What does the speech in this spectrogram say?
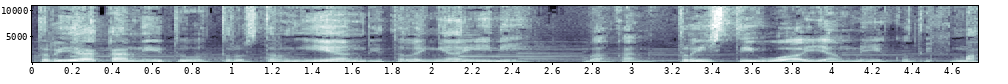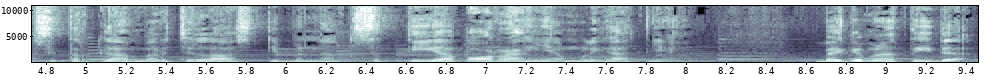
Teriakan itu terus terngiang di telinga ini Bahkan peristiwa yang mengikuti masih tergambar jelas di benak setiap orang yang melihatnya. Bagaimana tidak?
